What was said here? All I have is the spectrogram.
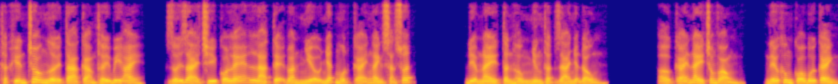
Thật khiến cho người ta cảm thấy bi ai, giới giải trí có lẽ là tệ đoan nhiều nhất một cái ngành sản xuất. Điểm này Tần Hồng nhưng thật ra nhận đồng. Ở cái này trong vòng, nếu không có bối cảnh,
